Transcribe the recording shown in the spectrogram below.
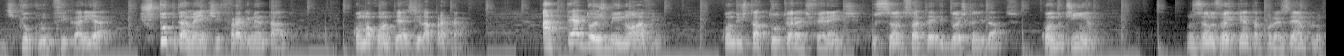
de que o clube ficaria estupidamente fragmentado, como acontece de lá para cá. Até 2009, quando o estatuto era diferente, o Santos só teve dois candidatos. Quando tinha. Nos anos 80, por exemplo,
